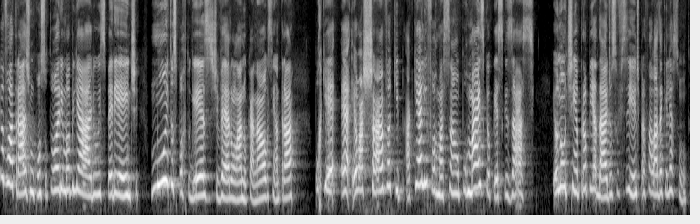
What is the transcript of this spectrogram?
eu vou atrás de um consultor imobiliário experiente. Muitos portugueses estiveram lá no canal, sem entrar, porque é, eu achava que aquela informação, por mais que eu pesquisasse, eu não tinha propriedade o suficiente para falar daquele assunto.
